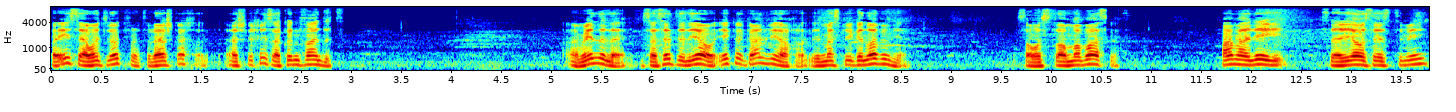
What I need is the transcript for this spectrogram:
Ba'isa, I went to look for it. Ashkechis, I couldn't find it. Amenele. So I said to Leo, Ika gan There must be a ganovim here. Someone stole my basket. Amali, so Leo says to me,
